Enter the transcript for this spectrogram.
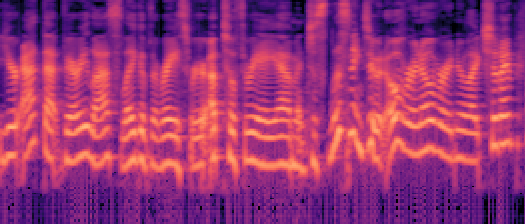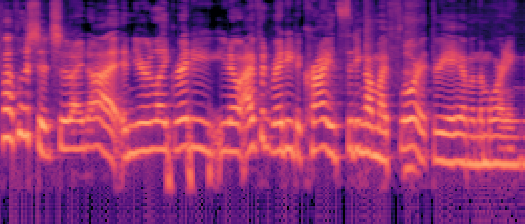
you're at that very last leg of the race where you're up till 3 a.m. and just listening to it over and over. And you're like, should I publish it? Should I not? And you're like ready, you know, I've been ready to cry and sitting on my floor at 3 a.m. in the morning.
